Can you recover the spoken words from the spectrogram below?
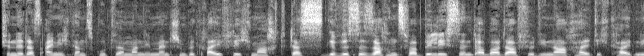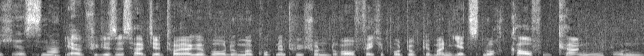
Ich finde das eigentlich ganz gut, wenn man den Menschen begreiflich macht, dass gewisse Sachen zwar billig sind, aber dafür die Nachhaltigkeit nicht ist. Ne? Ja, vieles ist halt sehr teuer geworden und man guckt natürlich schon drauf, welche Produkte man jetzt noch kaufen kann und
